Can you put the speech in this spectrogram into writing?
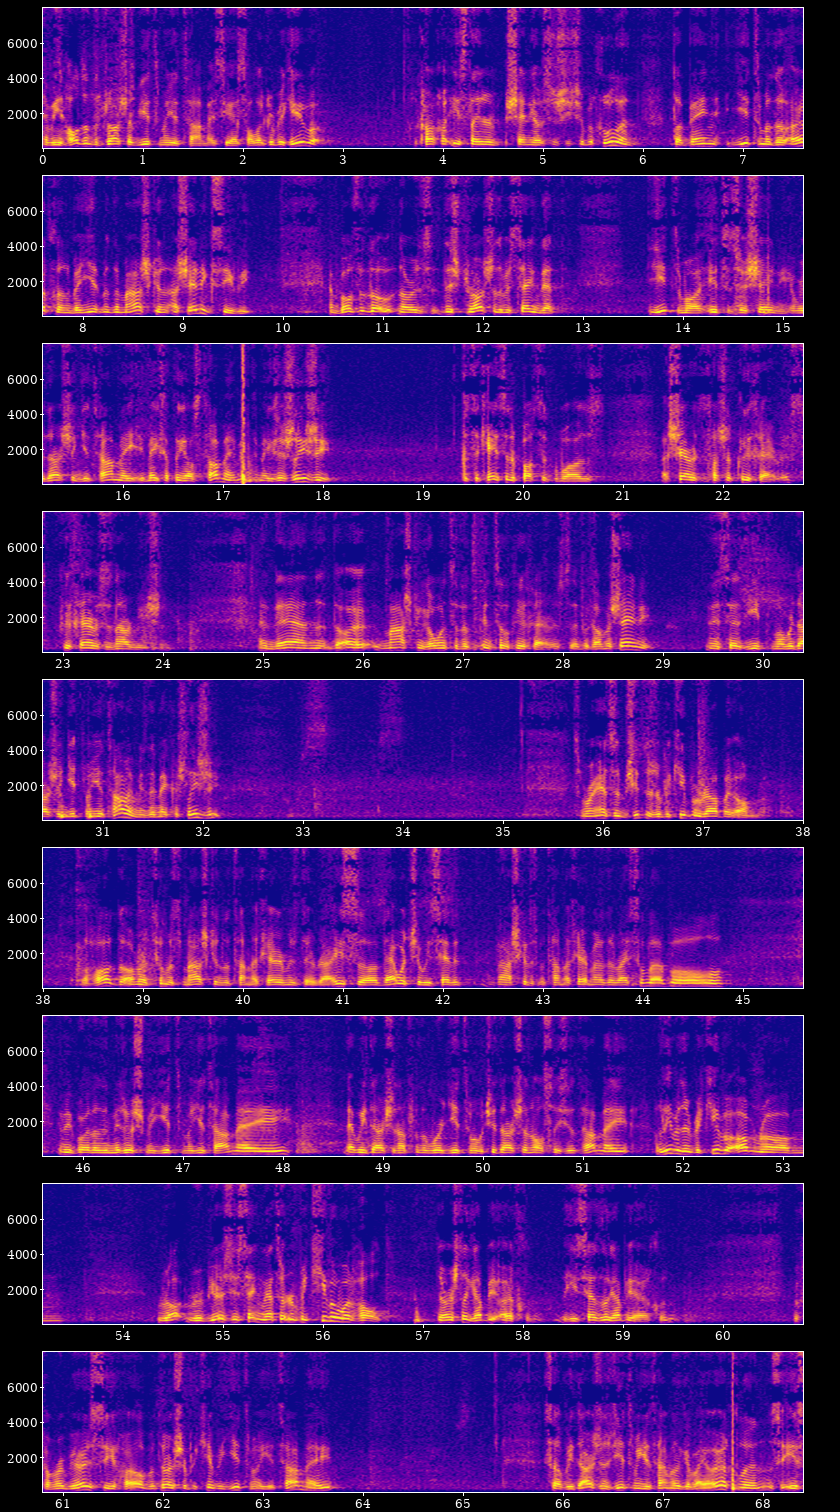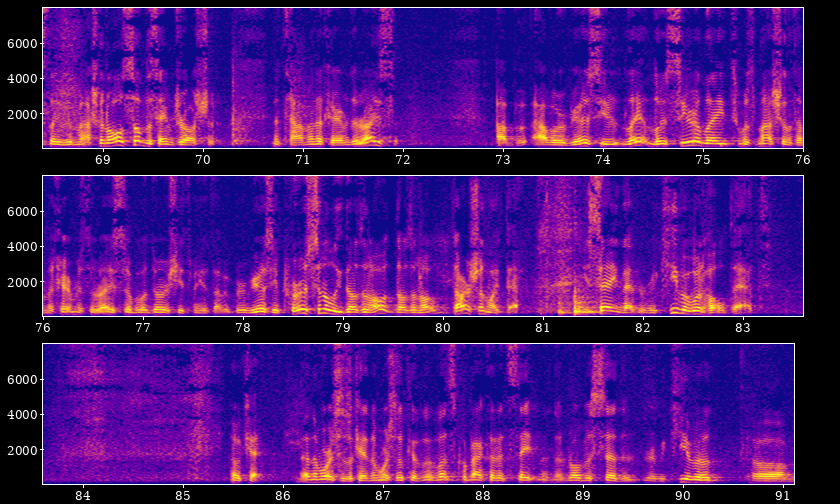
If he holds in the drush of Yitma Yitam, as he has Holak Rabbi Kiva. Karcha is later Sheni Yosef Shisha Bechulin, to Ben Yitma the Erchlin, Ben Yitma the Mashkin, Asheni Ksivi. And both of those, in other words, this drush that was saying that Yitma, it's a Sheni, and we're darshing Yitame, it makes something else Tame, it makes a Shlishi. Because the case of the Pasuk was, Asher it's Tasha Klicheres. Klicheres is not Rishon. And then the uh, Mash can go into the into the Klicheres, they become a Sheni and it says Yitma, we're darshing Yitma Yitamim, means they make a Shlishi. So more answers, B'shita Rabbi Kippur Rabbi Omra. The Hod, the Omra Tumas Mashkin, the Tamacherim is the Raisa. That would should we say that Mashkin is Tamacherim at the Raisa level. And we borrow the Midrash Yitma Yitame. That we darshan out from the word Yitma, which you darshan also Yitame. I'll leave it Rabbi Kiva Omra. Rabbi Yossi is saying that's what Rabbi Kiva would hold. He says Gabi Eichlin. Become Rabbi Yossi, Hoel, but Darish Rabbi Kiva Yitma Yitame. So if we darshan Yitma Yitame Gabi Eichlin, so Islay the Mashan also the same drasha. Mitam and Acherem Rabbi Yossi, lo sir lay to was Mashan the Tamacherem is the Raisa, but Darish Yitma Yitame. Rabbi Yossi personally doesn't hold, doesn't hold darshan like that. He's saying that Rabbi Kiva would hold that. Okay. Then the Morris says, okay, the Morris says, okay, let's go back to that statement that Rabbi said that Rabbi Kiva, um,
